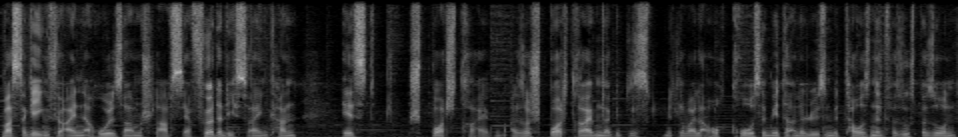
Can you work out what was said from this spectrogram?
Was dagegen für einen erholsamen Schlaf sehr förderlich sein kann, ist Sport treiben. Also Sport treiben, da gibt es mittlerweile auch große Meta-Analysen mit tausenden Versuchspersonen.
